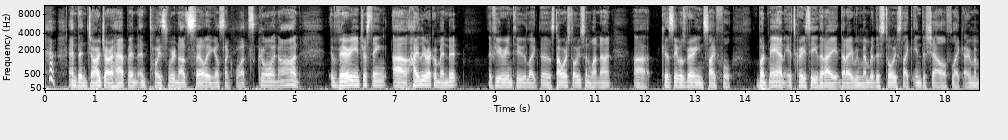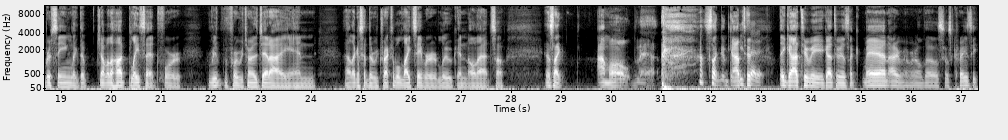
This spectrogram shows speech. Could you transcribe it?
and then Jar Jar happened and toys were not selling. I was like, what's going on? Very interesting. Uh, highly recommend it if you're into like the Star Wars toys and whatnot, because it was very insightful. But man, it's crazy that I that I remember this toys like in the shelf. Like I remember seeing like the Jabba the Hutt playset for for Return of the Jedi, and uh, like I said, the retractable lightsaber Luke and all that. So it's like I'm old, man. it's like it got He to said it. it got to me. It got to me. It's like, man, I remember all those. It was crazy.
